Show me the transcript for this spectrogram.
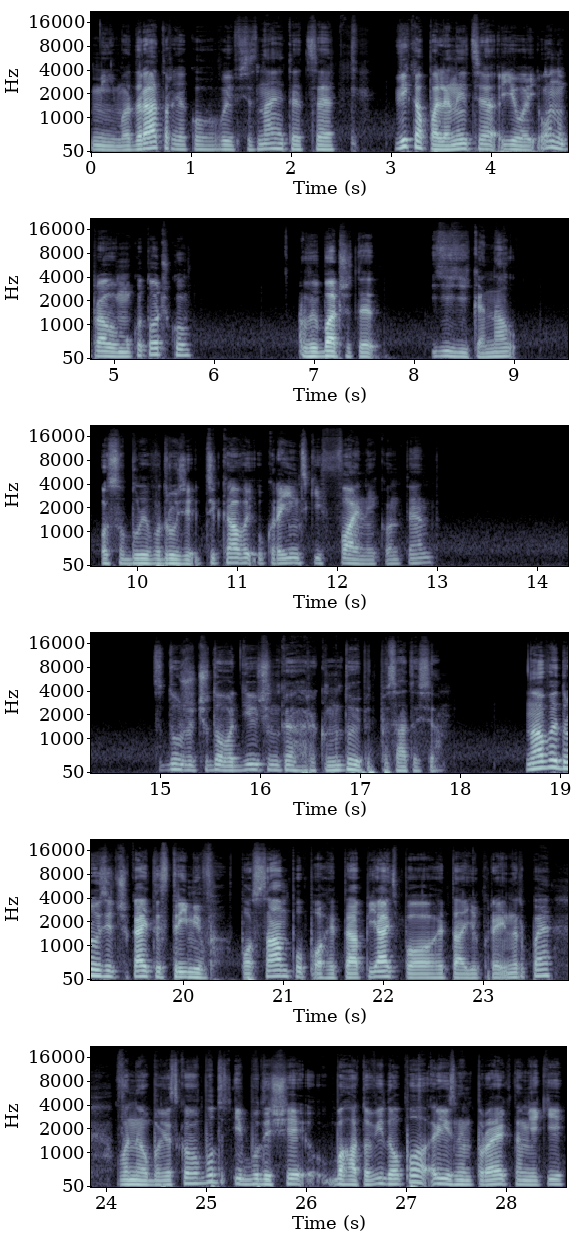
мій модератор, якого ви всі знаєте, це Віка Паляниця UA. Он у правому куточку. Ви бачите її канал. Особливо, друзі, цікавий український файний контент. Це дуже чудова дівчинка, рекомендую підписатися. Ну а ви, друзі, чекайте стрімів по сампу, по GTA 5, по GTA Ukraine RP. Вони обов'язково будуть, і буде ще багато відео по різним проектам, які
